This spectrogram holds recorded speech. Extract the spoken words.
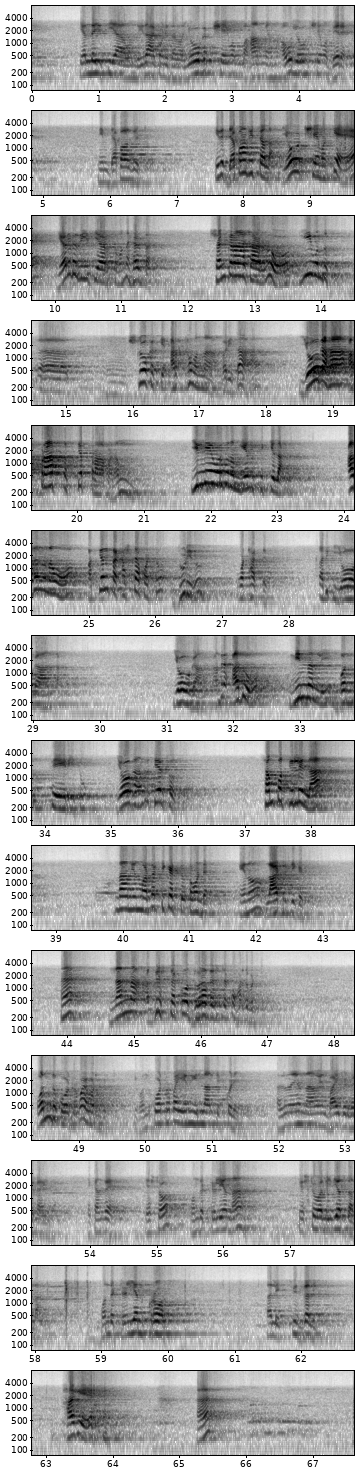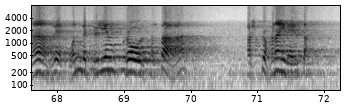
ಎಲ್ ಐ ಒಂದು ಇದು ಹಾಕೊಂಡಿದ್ದಾರಲ್ಲ ಯೋಗಕ್ಷೇಮಂ ವಹಾಮ್ಯಹಂ. ಅವ್ರ ಯೋಗಕ್ಷೇಮ ಬೇರೆ. ನಿಮ್ಮ ಡೆಪಾಸಿಟ್ ಇದು ಡೆಪಾಸಿಟ್ ಅಲ್ಲ ಯೋಗಕ್ಷೇಮಕ್ಕೆ ಎರಡು ರೀತಿಯ ಅರ್ಥವನ್ನು ಹೇಳ್ತಾರೆ. ಶಂಕರಾಚಾರ್ಯರು ಈ ಒಂದು ಶ್ಲೋಕಕ್ಕೆ ಅರ್ಥವನ್ನ ಬರಿತಾ, ಯೋಗ ಅಪ್ರಾಪ್ತಸ್ಯ ಪ್ರಾಪಣಂ. ಇಲ್ಲಿಯವರೆಗೂ ನಮ್ಗೇನು ಸಿಕ್ಕಿಲ್ಲ. ಅದನ್ನು ನಾವು ಅತ್ಯಂತ ಕಷ್ಟಪಟ್ಟು ದುಡಿದು ಒಟ್ಟಾಗ್ತೇವೆ. ಅದಕ್ಕೆ ಯೋಗ ಅಂತ. ಯೋಗ ಅಂದ್ರೆ ಅದು ನಿನ್ನಲ್ಲಿ ಬಂದು ಸೇರಿತು. ಯೋಗ ಅಂದ್ರೆ ಸೇರಿಸೋದು. ಸಂಪತ್ತಿರಲಿಲ್ಲ. ಏನು ಮಾಡಿದೆ? ಟಿಕೆಟ್ ತಗೊಂಡೆ. ಏನೋ ಲಾಟ್ರಿ ಟಿಕೆಟ್ ನನ್ನ ಅದೃಷ್ಟಕ್ಕೂ ದುರದೃಷ್ಟಕ್ಕೂ ಹೊಡೆದು ಬಿಡ್ತು ಒಂದು ಕೋಟಿ ರೂಪಾಯಿ ಹೊಡೆದ್ಬಿಟ್ಟು ಈಗ ಒಂದು ಕೋಟಿ ರೂಪಾಯಿ ಏನು ಇಲ್ಲ ಅಂತ ಇಟ್ಕೊಳ್ಳಿ. ಅದನ್ನೇನು ನಾವೇನು ಬಾಯಿ ಬಿಡಬೇಕಾಗಿಲ್ಲ ಯಾಕಂದರೆ ಎಷ್ಟು? ಒಂದು ಟ್ರಿಲಿಯನ್ನ ಎಷ್ಟು ಅಲ್ಲಿ ಇದೆಯಂತಲ್ಲ. ಒಂದು ಟ್ರಿಲಿಯನ್ ಕ್ರೋರ್ ಅಲ್ಲಿ, ಸ್ವಿಸ್ಸಲ್ಲಿ. ಹಾಗೆ ಹಾ, ಅದೇ ಒಂದು ಟ್ರಿಲಿಯನ್ ಕ್ರೋರ್ಸ್ ಅಂತ ಅಷ್ಟು ಹಣ ಇದೆ ಅಂತ.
